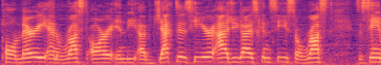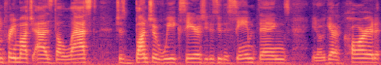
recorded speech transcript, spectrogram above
Palmieri and Rust are in the objectives here, as you guys can see. So Rust, it's the same pretty much as the last just bunch of weeks here. So you just do the same things. You know, you get a card,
